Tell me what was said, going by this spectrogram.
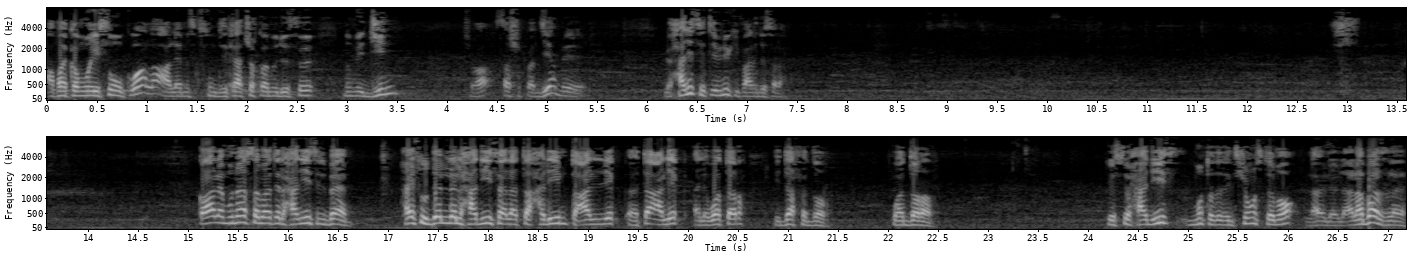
Après, comment ils sont ou quoi, là, est-ce qu'ils sont des créatures comme de feu, nommées djinns Tu vois, ça, je sais pas te dire, mais le hadith était venu qui parlait de cela. قال مناسبة الحديث الباب حيث دل الحديث على تحريم تعلق تعلق الوتر لدفع الضر والضرر que ce hadith montre l'interdiction justement à la, la base la,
